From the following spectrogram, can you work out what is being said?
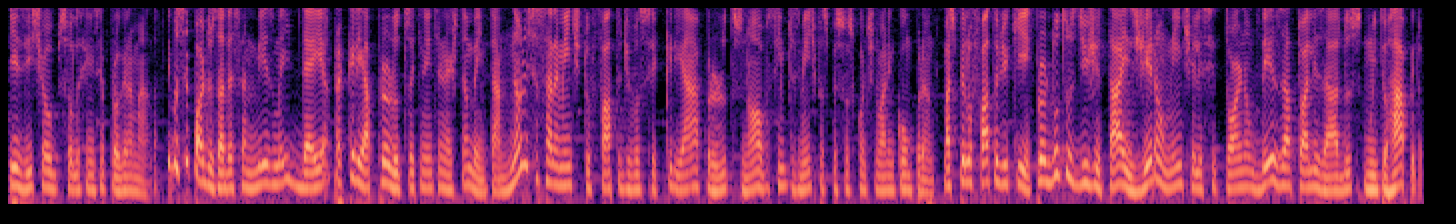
existe a obsolescência programada. E você pode usar dessa mesma ideia para criar produtos aqui na internet também, tá? Não necessariamente do fato de você criar produtos novos simplesmente para as pessoas continuarem comprando, mas pelo fato de que produtos digitais geralmente eles se tornam desatualizados muito rápido.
